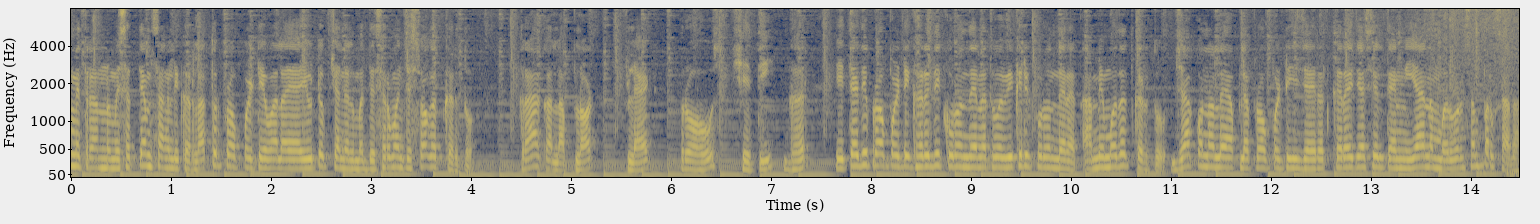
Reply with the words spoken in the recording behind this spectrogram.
मित्रांनो मी सत्यम सांगलीकर लातूर प्रॉपर्टीवाला या यूट्यूब चॅनलमध्ये सर्वांचे स्वागत करतो. ग्राहकाला प्लॉट फ्लॅट रो हाऊस शेती घर इत्यादी प्रॉपर्टी खरेदी करून देण्यात व विक्री करून देण्यात आम्ही मदत करतो. ज्या कोणाला आपल्या प्रॉपर्टीची जाहिरात करायची असेल त्यांनी या नंबरवर संपर्क साधा.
